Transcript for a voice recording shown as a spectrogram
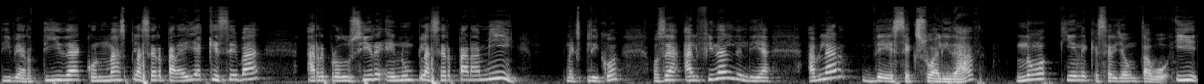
divertida, con más placer para ella, que se va a reproducir en un placer para mí. ¿Me explico? O sea, al final del día, hablar de sexualidad no tiene que ser ya un tabú. Y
